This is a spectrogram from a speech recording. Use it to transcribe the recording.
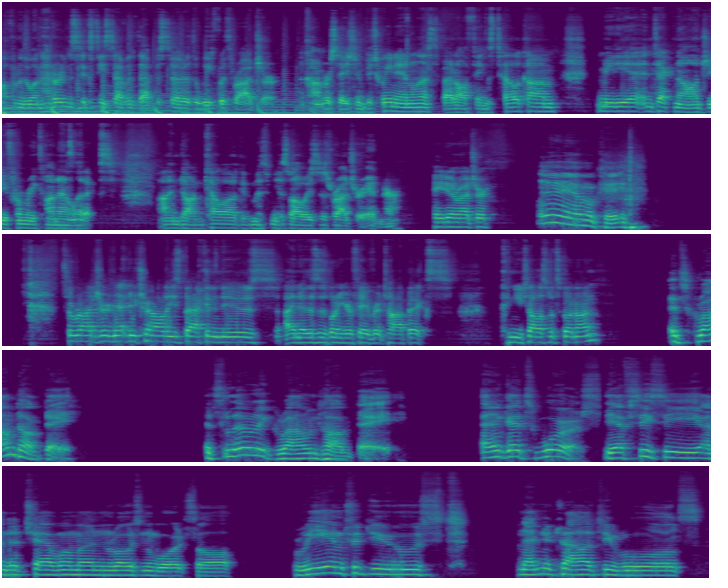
welcome to the 167th episode of The Week with Roger, a conversation between analysts about all things telecom, media, and technology from Recon Analytics. I'm Don Kellogg, and with me, as always, is Roger Entner. How you doing, Roger? Hey, I'm okay. So, Roger, net neutrality is back in the news. I know this is one of your favorite topics. Can you tell us what's going on? It's Groundhog Day. It's literally Groundhog Day. And it gets worse. The FCC under Chairwoman Rosenworcel reintroduced net neutrality rules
